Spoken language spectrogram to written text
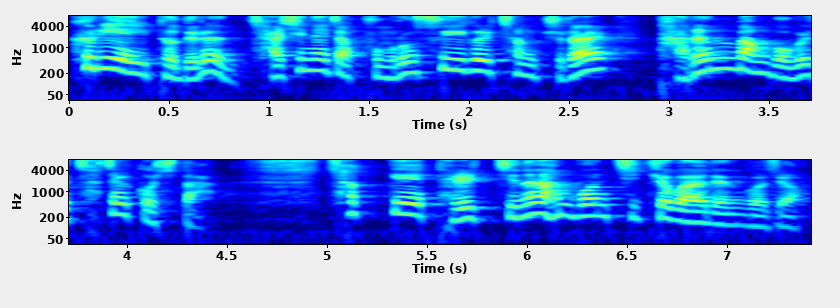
크리에이터들은 자신의 작품으로 수익을 창출할 다른 방법을 찾을 것이다. 찾게 될지는 한번 지켜봐야 되는 거죠.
